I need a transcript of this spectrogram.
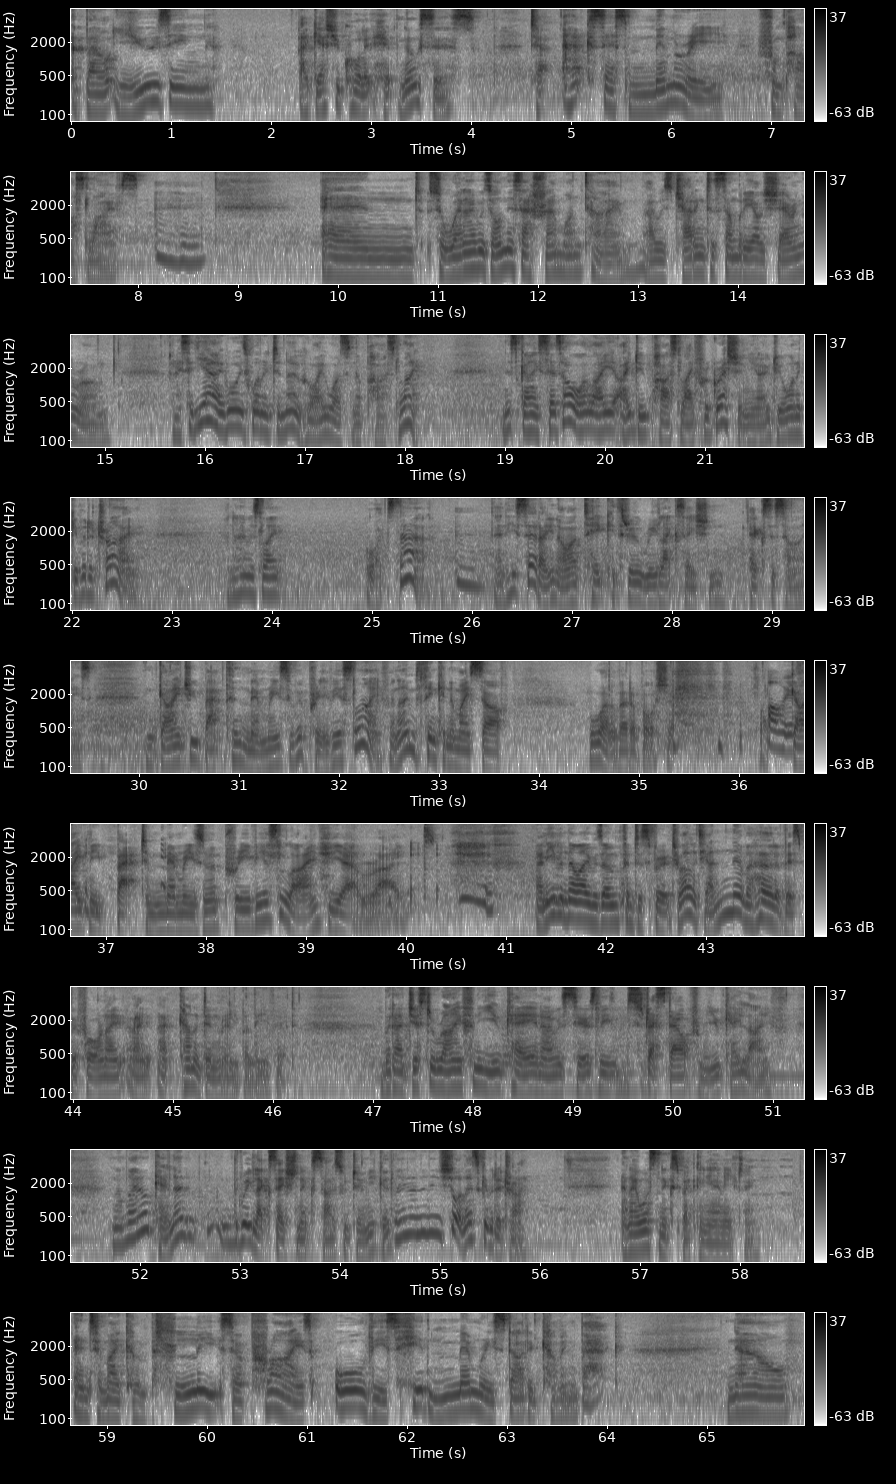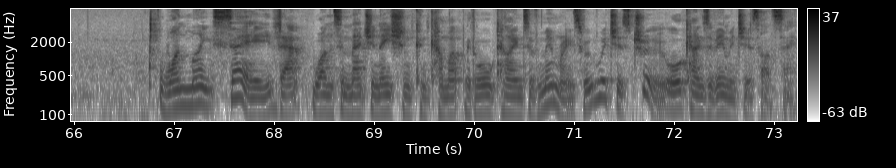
about using, I guess you call it hypnosis, to access memory from past lives. And so when I was on this ashram one time, I was chatting to somebody, I was sharing a room, and I said, Yeah, I've always wanted to know who I was in a past life. And this guy says, Oh, well, I, I do past life regression, you know, do you want to give it a try? And I was like, What's that? Mm. And he said, "Oh, You know, I'll take you through relaxation exercise and guide you back to the memories of a previous life. And I'm thinking to myself, What a load of bullshit. Like, guide me back to memories of a previous life? Yeah, right. And even though I was open to spirituality, I'd never heard of this before, and I, I, I kind of didn't really believe it. But I'd just arrived from the UK, and I was seriously stressed out from UK life. And I'm like, okay, let, the relaxation exercise would do me good. Uh, Sure, let's give it a try. And I wasn't expecting anything. And to my complete surprise, all these hidden memories started coming back. Now, one might say that one's imagination can come up with all kinds of memories, which is true, all kinds of images, I'll say.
